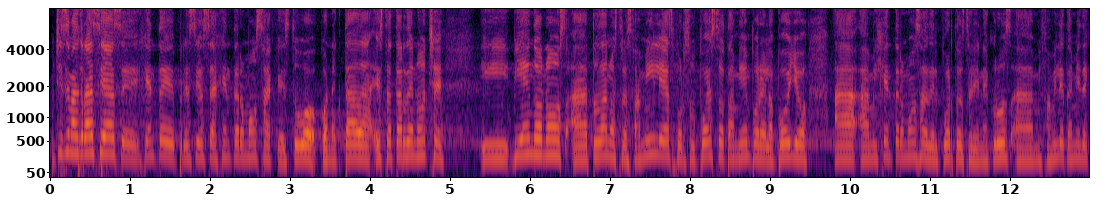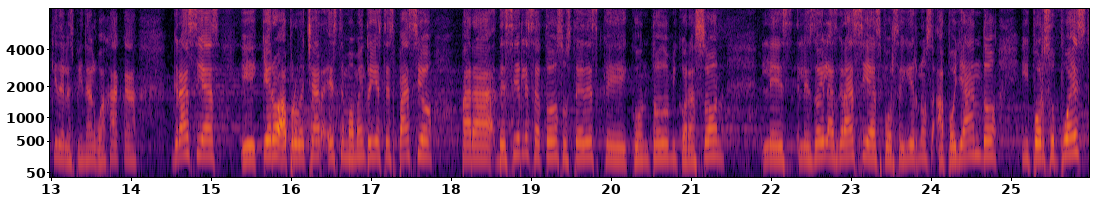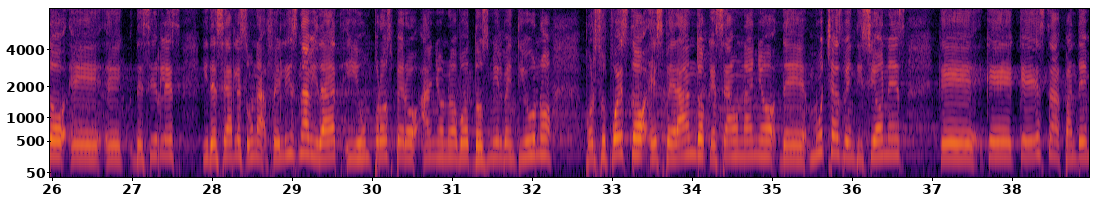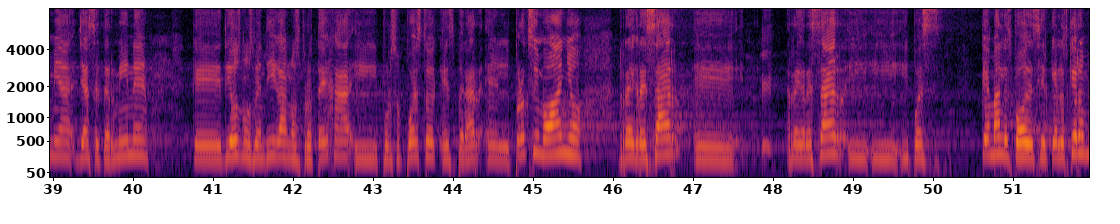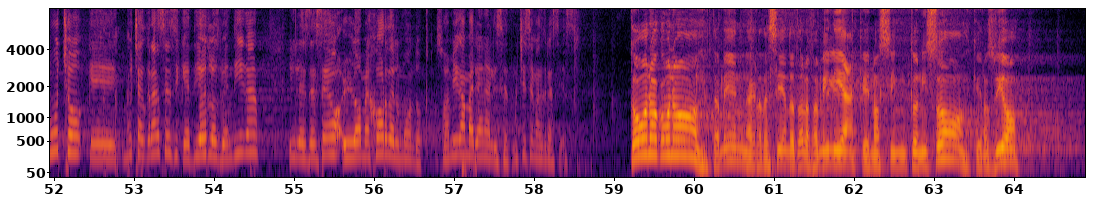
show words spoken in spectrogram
Muchísimas gracias, eh, gente preciosa, gente hermosa que estuvo conectada esta tarde noche y viéndonos a todas nuestras familias, por supuesto, también por el apoyo a, a mi gente hermosa del puerto de Salina Cruz, a mi familia también de aquí del Espinal, Oaxaca. Gracias y quiero aprovechar este momento y este espacio para decirles a todos ustedes que con todo mi corazón les, les doy las gracias por seguirnos apoyando y por supuesto eh, eh, decirles y desearles una feliz Navidad y un próspero año nuevo 2021. Por supuesto, esperando que sea un año de muchas bendiciones, que, que- que esta pandemia ya se termine que Dios nos bendiga, nos proteja y por supuesto esperar el próximo año regresar, eh, regresar y, pues, ¿qué más les puedo decir? Que los quiero mucho, que muchas gracias y que Dios los bendiga y les deseo lo mejor del mundo. Su amiga Mariana Lisset, muchísimas gracias. ¿Cómo no, cómo no? También agradeciendo a toda la familia que nos sintonizó, que nos vio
